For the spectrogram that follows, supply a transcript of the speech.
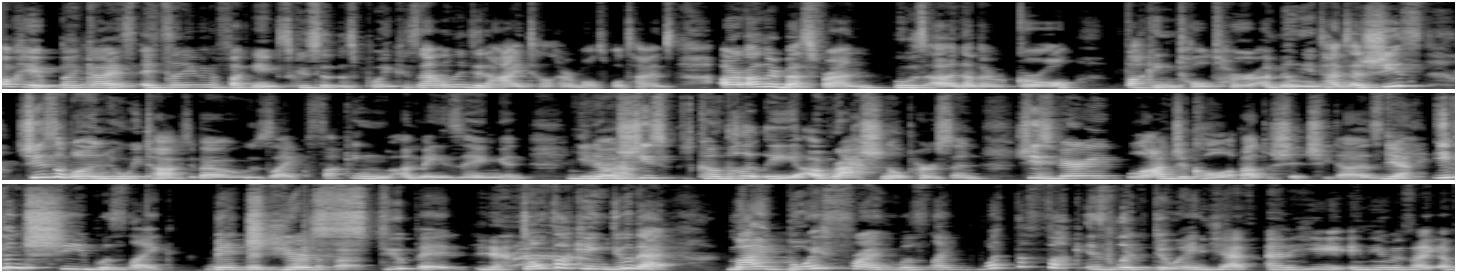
Okay, but guys, it's not even a fucking excuse at this point because not only did I tell her multiple times, our other best friend, who was another girl, fucking told her a million times, and she's she's the one who we talked about who's like fucking amazing, and you know she's completely a rational person. She's very logical about the shit she does. yeah, Even she was like, "Bitch, Bitch, you're what the fuck?" stupid. yeah. Don't fucking do that." My boyfriend was like, "What the fuck is Liv doing?" Yes, and he and he was like, of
